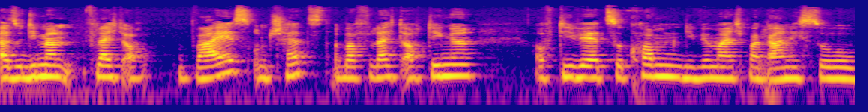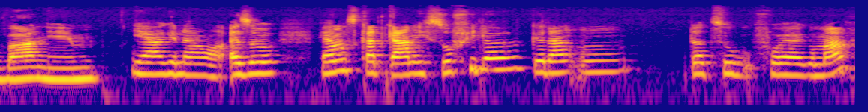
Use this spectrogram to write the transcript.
also die man vielleicht auch weiß und schätzt, aber vielleicht auch Dinge, auf die wir jetzt so kommen, die wir manchmal gar nicht so wahrnehmen. Ja, genau. Also wir haben uns gerade gar nicht so viele Gedanken dazu vorher gemacht.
